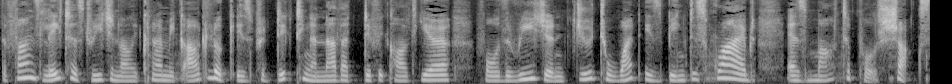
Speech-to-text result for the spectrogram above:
The fund's latest regional economic outlook is predicting another difficult year for the region due to what is being described as multiple shocks.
